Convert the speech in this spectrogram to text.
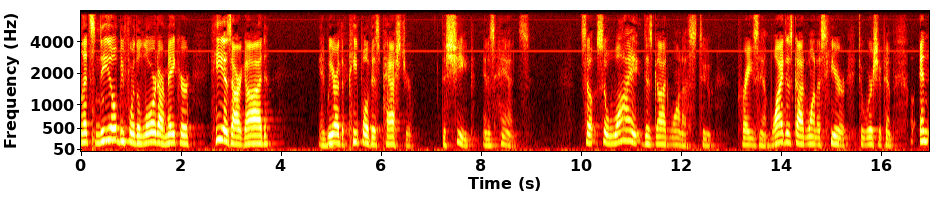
Let's kneel before the Lord our Maker. He is our God, and we are the people of his pasture, the sheep in his hands. So, so why does God want us to praise him? Why does God want us here to worship him? And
